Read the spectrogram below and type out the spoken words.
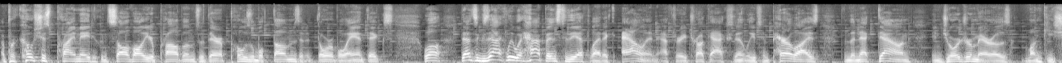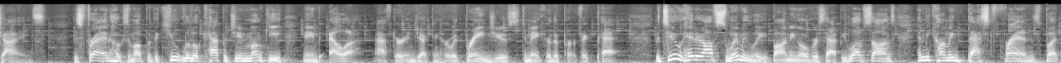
A precocious primate who can solve all your problems with their opposable thumbs and adorable antics? Well, that's exactly what happens to the athletic Alan after a truck accident leaves him paralyzed from the neck down in George Romero's Monkey Shines. His friend hooks him up with a cute little capuchin monkey named Ella after injecting her with brain juice to make her the perfect pet. The two hit it off swimmingly, bonding over sappy love songs and becoming best friends. But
